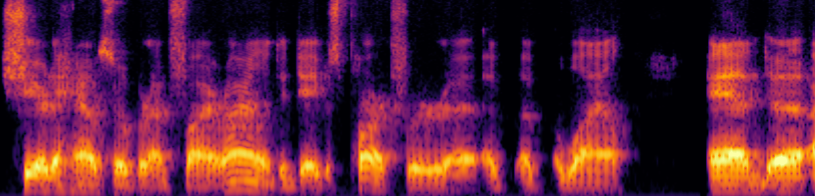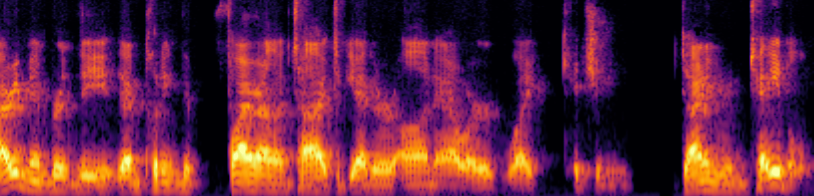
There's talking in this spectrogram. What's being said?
shared a house over on Fire Island in Davis Park for uh, a, a, while. And uh, I remember the them putting the Fire Island Tide together on our like kitchen dining room table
